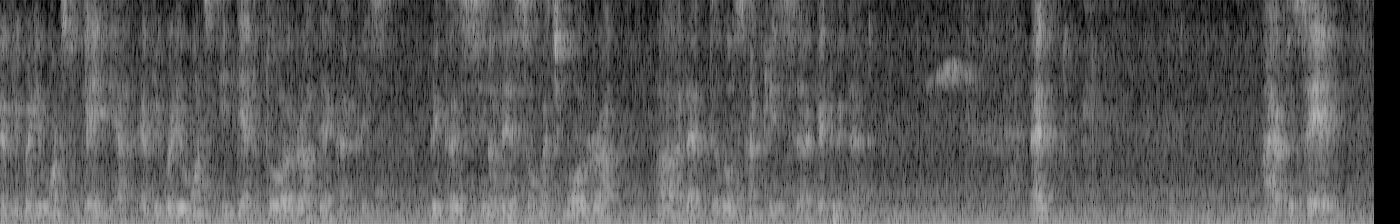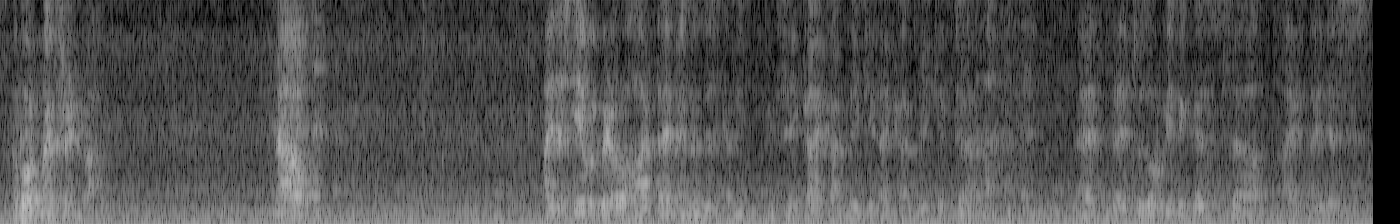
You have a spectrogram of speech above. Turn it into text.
everybody wants to play India. Everybody wants India to tour uh, their countries because you know there's so much more uh, that those countries get with that. And I have to say about my friend Rahul. Now, I just gave a bit of a hard time. I know just coming and saying I can't make it, I can't make it, uh, and it was only because uh, I, I, just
